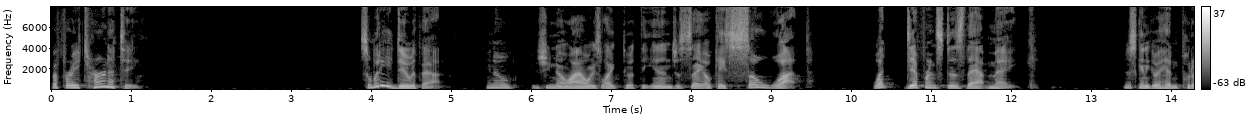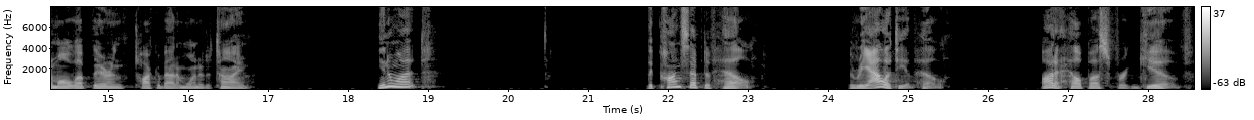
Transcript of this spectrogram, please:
but for eternity. So, what do you do with that? You know, as you know, I always like to at the end just say, okay, so what? What difference does that make? I'm just going to go ahead and put them all up there and talk about them one at a time. You know what? The concept of hell, the reality of hell, ought to help us forgive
